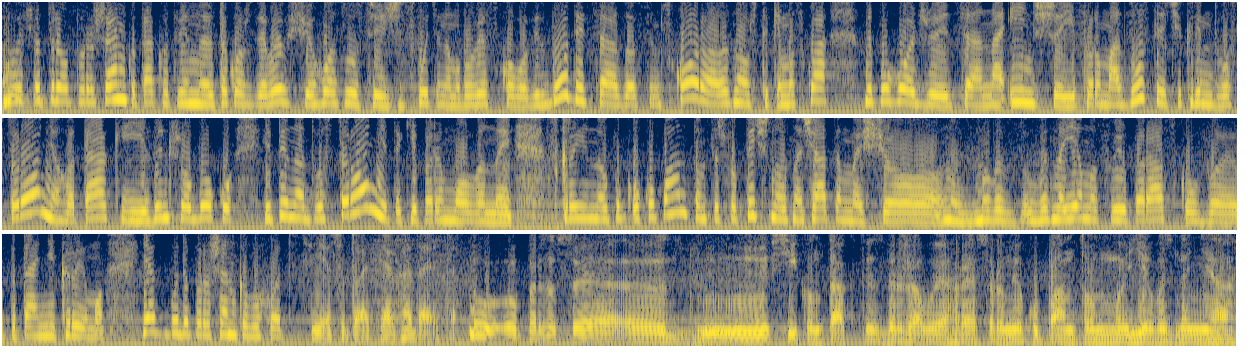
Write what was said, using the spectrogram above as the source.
Ну, ось Петро Порошенко, так от він також заявив, що його зустріч з Путіним обов'язково відбудеться зовсім скоро, але знову ж таки Москва не погоджується на інший формат зустрічі, крім двостороннього. Так і з іншого боку, іти на двосторонні такі перемовини з країною окупантом, це ж фактично означатиме, що ну ми виз- визнаємо свою поразку в питанні Криму. Як буде Порошенко виходити з цієї ситуації? Як гадаєте? Ну, перш за все, е, не всі контакти з державою агресором і окупантом є визнання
